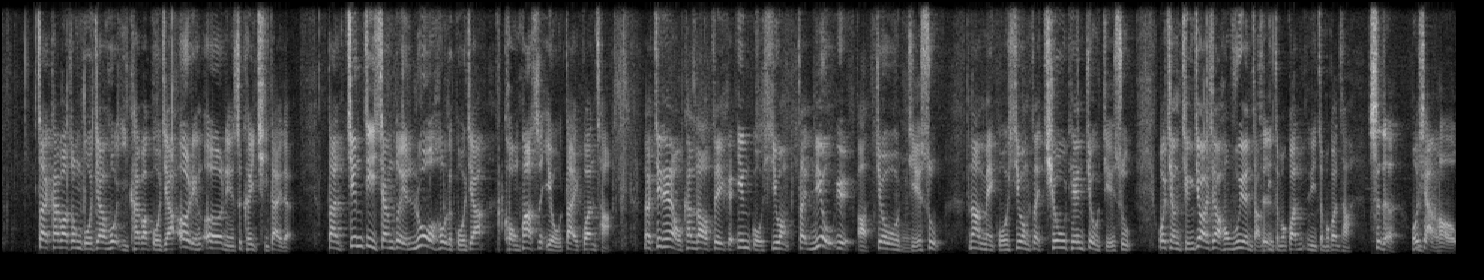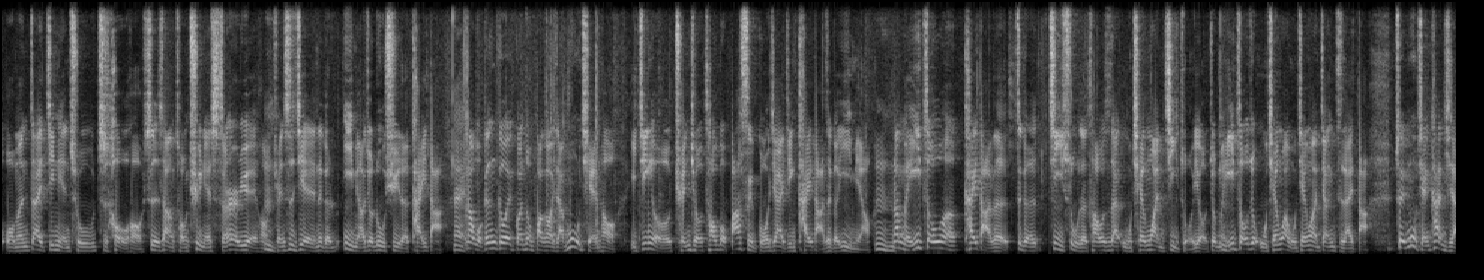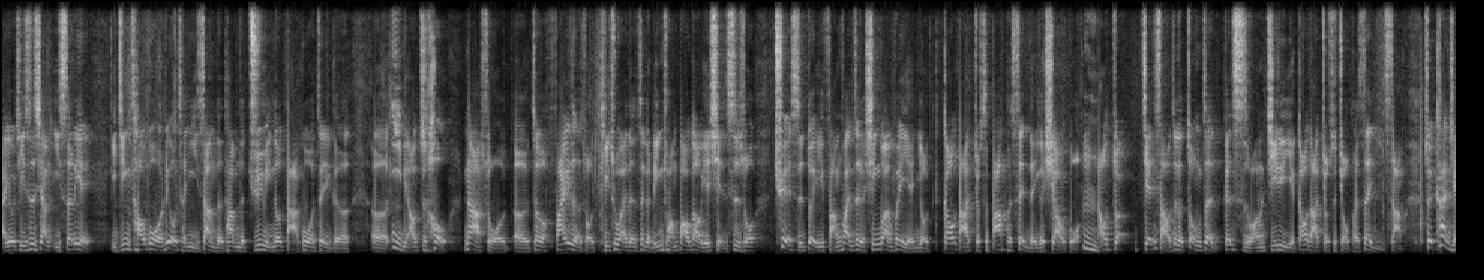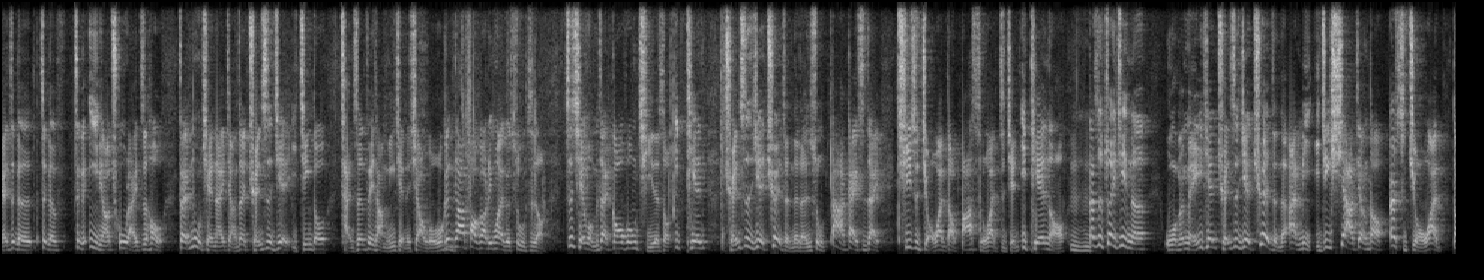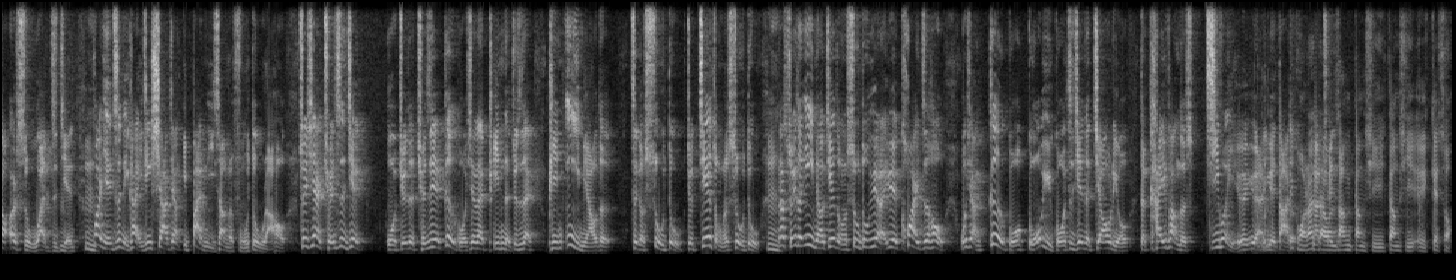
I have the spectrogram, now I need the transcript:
在开发中国家或已开发国家，二零二二年是可以期待的，但经济相对落后的国家恐怕是有待观察。那今天呢，我看到这个英国希望在六月啊就结束，那美国希望在秋天就结束。我想请教一下洪副院长，你怎么观你怎么观察？是的，我想哦，我们在今年初之后哈，事实上从去年十二月哈，全世界那个疫苗就陆续的开打哎。那我跟各位观众报告一下，目前哈已经有全球超过八十个国家已经开打这个疫苗。嗯，那每一周呢开打的这个剂数的差不多是在五千万剂左右，就每一周就五千万五千万这样一直来打。所以目前看起来，尤其是像以色列，已经超过六成以上的他们的居民都打过这个呃疫苗之后，那所呃这个 Pfizer 所提出来的这个临床报告也显示说，确实对于防范这个新冠肺炎有高达九十八 percent 的一个效果，然后转减少这个重症跟死亡的几率也高达九十九 percent 以上，所以看起来这个这个这个疫苗出来之后，在目前来讲，在全世界已经都产生非常明显的效果。我跟大家报告另外一个数字哦，之前我们在高峰期的时候，一天全世界确诊的人数大概是在七十九万到八十万之间一天哦，但是最近呢，我们每一天全世界确诊的案例已经下降到二十九万到二十五万之间，换言之，你看已经下降一半以上的幅度，然后，所以现在全世界，我觉得全世界各国现在拼的就是在拼疫苗的。这个速度就接种的速度，那随着疫苗接种的速度越来越快之后，我想各国国与国之间的交流的开放的机会也会越来越大。你看咱台湾全当当时当时诶结束，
